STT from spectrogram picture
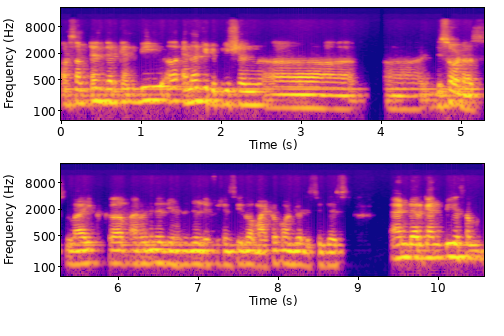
or sometimes there can be uh, energy depletion uh, uh, disorders like uh, pyrogenase deficiencies or mitochondrial diseases. And there can be some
